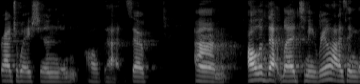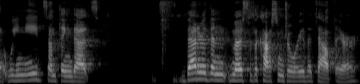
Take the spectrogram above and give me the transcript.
graduation and all of that. So um, all of that led to me realizing that we need something that's better than most of the costume jewelry that's out there,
